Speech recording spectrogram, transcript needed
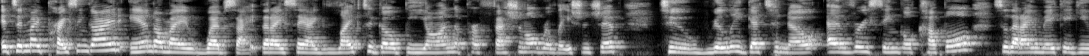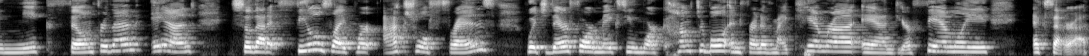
it's in my pricing guide and on my website that I say I like to go beyond the professional relationship to really get to know every single couple so that I make a unique film for them and so that it feels like we're actual friends, which therefore makes you more comfortable in front of my camera and your family etc.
